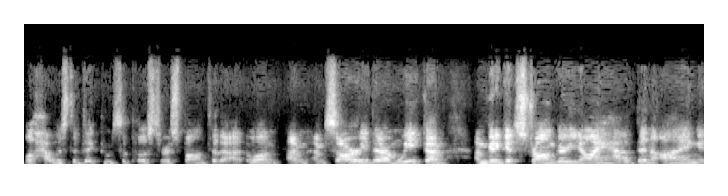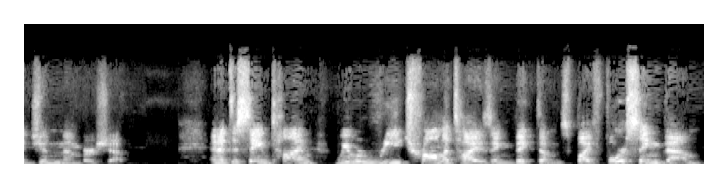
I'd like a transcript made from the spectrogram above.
Well, how is the victim supposed to respond to that? Well, I'm, I'm, I'm sorry that I'm weak. I'm, I'm going to get stronger. You know, I have been eyeing a gym membership. And at the same time, we were re traumatizing victims by forcing them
